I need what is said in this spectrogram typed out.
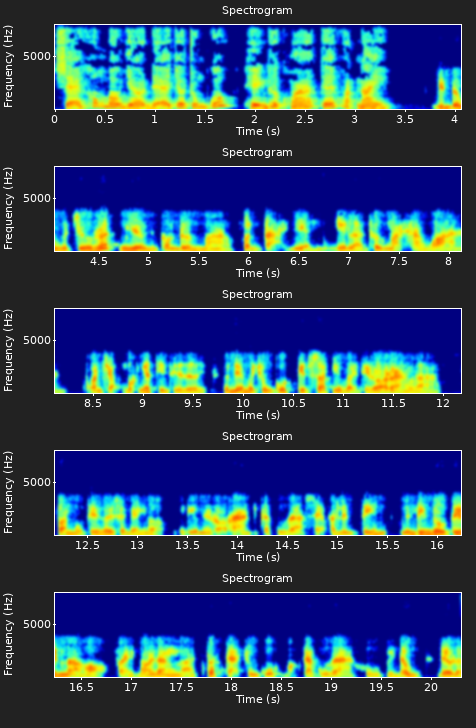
sẽ không bao giờ để cho Trung Quốc hiện thực hóa kế hoạch này. Biển Đông chứa rất nhiều những con đường mà vận tải biển như là thương mại hàng hóa quan trọng bậc nhất trên thế giới. Và nếu mà Trung Quốc kiểm soát như vậy thì rõ ràng là toàn bộ thế giới sẽ bị ảnh hưởng. Cái điều này rõ ràng thì các quốc gia sẽ phải lên tiếng. Lên tiếng đầu tiên là họ phải nói rằng là tất cả Trung Quốc và các quốc gia khu vực Biển Đông đều là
